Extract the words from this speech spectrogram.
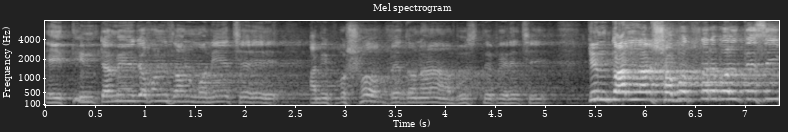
এই তিনটা মেয়ে যখন জন্ম নিয়েছে, আমি প্রসব বেদনা বুঝতে পেরেছি। কিন্তু আল্লাহর শপথ করে বলতেছি,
